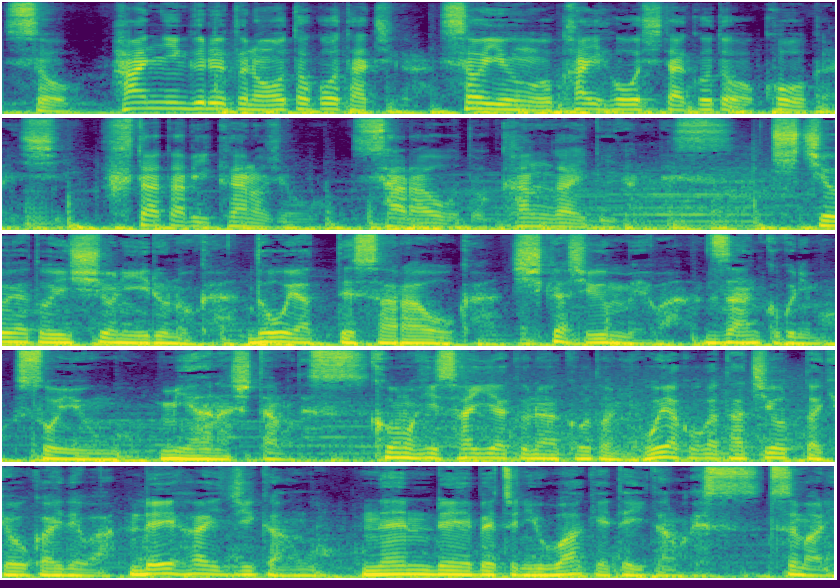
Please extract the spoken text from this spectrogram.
そう。犯人グループの男たちがソユンを解放したことを後悔し再び彼女をさらおうと考えていたのです。父親と一緒にいるのかどうやってさらおうか。しかし運命は残酷にもソユンを見放したのです。この日最悪なことに親子が立ち寄った教会では礼拝時間を年齢別に分けていたのです。つまり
